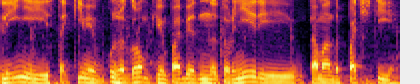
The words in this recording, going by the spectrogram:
линией и с такими уже громкими победами на турнире, и команда почти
